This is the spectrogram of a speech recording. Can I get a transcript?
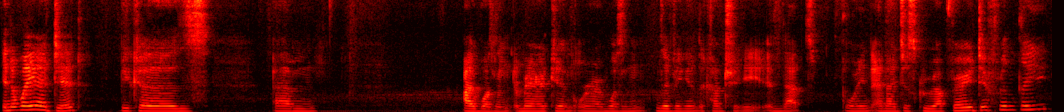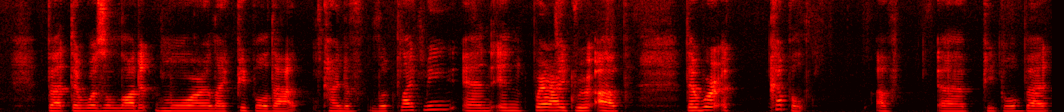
In a way, I did because um, I wasn't American or I wasn't living in the country in that point, and I just grew up very differently. But there was a lot more like people that kind of looked like me, and in where I grew up, there were a couple of uh, people, but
